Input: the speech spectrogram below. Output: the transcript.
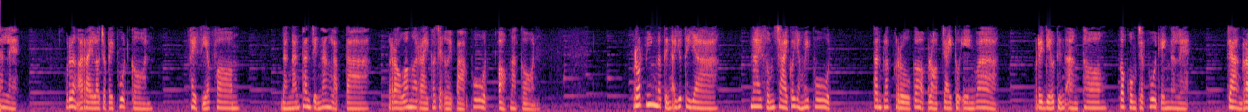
นั่นแหละ เรื่องอะไรเราจะไปพูดก่อน ให้เสียฟอร์ม ดังนั้นท่านจึงนั่งหลับตา เราว่าเมื่อไรเขาจะเอ่ยปากพูดออกมาก่อน รถวิ่งมาถึงอยุธยา นายสมชายก็ยังไม่พูด ท่านพระครูก็ปลอบใจตัวเองว่า ประเดี๋ยวถึงอ่างทองก็คงจะพูดเองนั่นแหละ จ้างเรา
